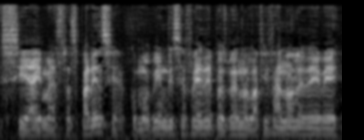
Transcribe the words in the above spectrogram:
si hay más transparencia. Como bien dice Fede, pues bueno, la FIFA no le debe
